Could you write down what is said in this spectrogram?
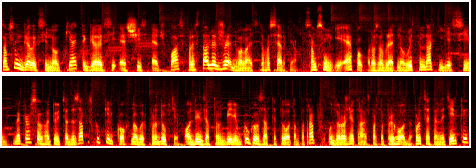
Samsung Galaxy Note 5 та Galaxy S6 Edge Plus представлять вже 12 серпня. Samsung і Apple розробляють новий стандарт E7. Microsoft готується до запуску кількох нових продуктів. Один з автомобілів Google з автопілотом потрапив у дорожньо-транспортну пригоду. Про це та не тільки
